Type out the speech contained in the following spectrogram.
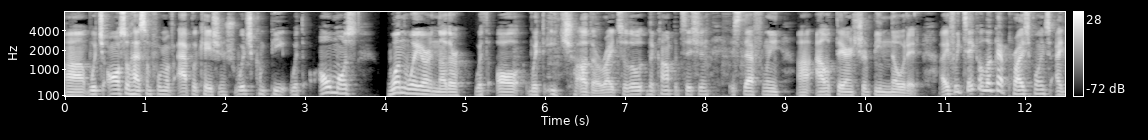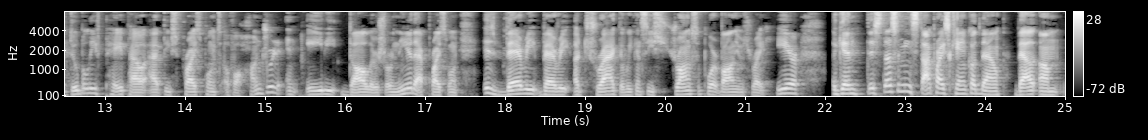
uh, which also has some form of applications which compete with almost one way or another with all with each other right so the competition is definitely uh, out there and should be noted uh, if we take a look at price points i do believe paypal at these price points of $180 or near that price point is very very attractive we can see strong support volumes right here Again, this doesn't mean stock price can't go down. Val, um,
